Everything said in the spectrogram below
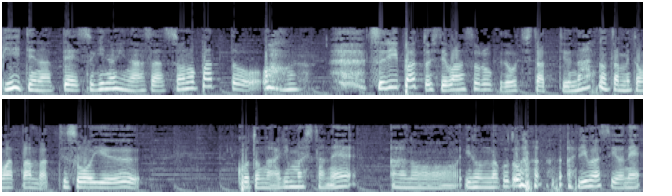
ピーってなって、次の日の朝、そのパットを、スリーパットしてワンストロークで落ちたっていう、何のため止まったんだって、そういうことがありましたね。あの、いろんなことがありますよね。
